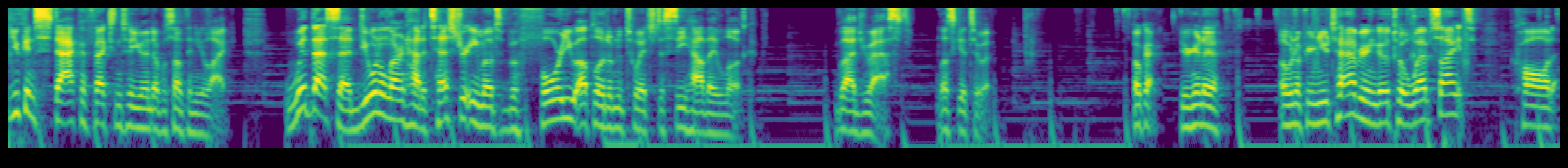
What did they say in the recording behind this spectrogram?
You can stack effects until you end up with something you like. With that said, do you want to learn how to test your emotes before you upload them to Twitch to see how they look? Glad you asked. Let's get to it. Okay, you're gonna open up your new tab. You're gonna go to a website called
